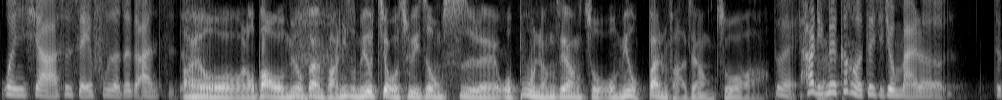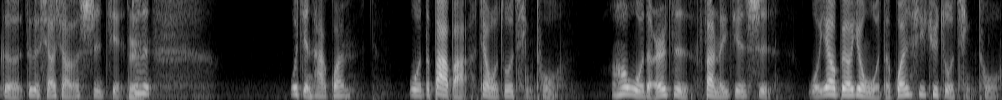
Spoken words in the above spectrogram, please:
问一下是谁负责这个案子的？”哎呦，老爸，我没有办法，你怎么又叫我处理这种事嘞？我不能这样做，我没有办法这样做啊。对，它里面刚好这集就埋了这个这个小小的事件，就是我检察官，我的爸爸叫我做请托。然后我的儿子犯了一件事，我要不要用我的关系去做请托？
